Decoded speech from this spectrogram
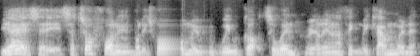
yeah, it's a, it's a tough one, but it's one we we've got to win really, and I think we can win it.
